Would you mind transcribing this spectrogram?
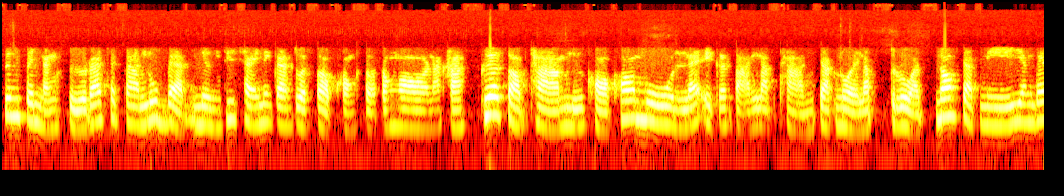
ซึ่งเป็นหนังสือราชการรูปแบบหนึ่งที่ใช้ในการตรวจสอบของสตงนะคะ เพื่อสอบถามหรือขอข้อมูล และเอกสารหลักฐานจากหน่วยรับตรวจ นอกจากนี้ยังได้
